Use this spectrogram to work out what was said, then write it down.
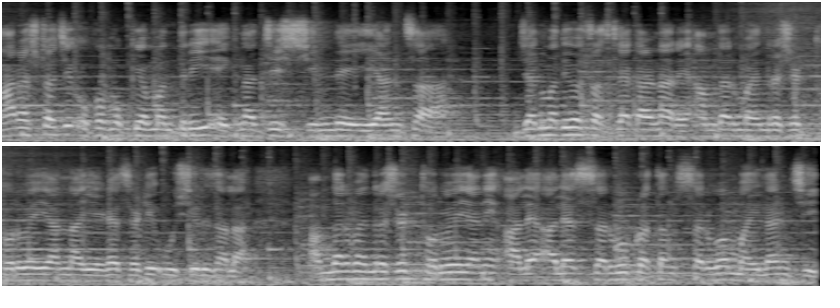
महाराष्ट्राचे उपमुख्यमंत्री एकनाथजी शिंदे यांचा जन्मदिवस असल्याकारणाने आमदार महेंद्र शेठ थोरवे यांना येण्यासाठी उशीर झाला. आमदार महेंद्र शेठ थोरवे यांनी आल्या आल्या सर्वप्रथम सर्व महिलांची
